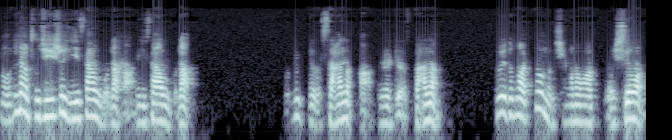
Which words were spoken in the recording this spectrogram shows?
主升浪初期是一三五浪啊，一三五浪，不是只有三浪啊，不是只有三浪。所以的话，这种情况的话，我希望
